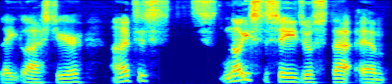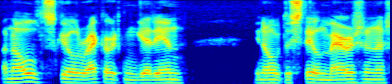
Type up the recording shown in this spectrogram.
late last year, and it's just it's nice to see just that um, an old school record can get in you know there's still merit in it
